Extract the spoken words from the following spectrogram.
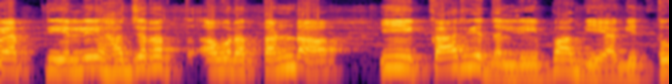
ವ್ಯಾಪ್ತಿಯಲ್ಲಿ ಹಜರತ್ ಅವರ ತಂಡ ಈ ಕಾರ್ಯದಲ್ಲಿ ಭಾಗಿಯಾಗಿತ್ತು.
